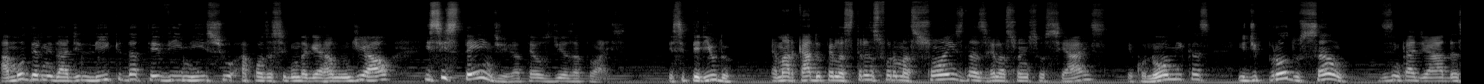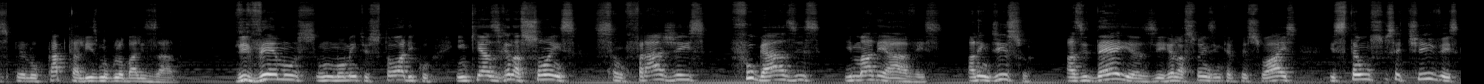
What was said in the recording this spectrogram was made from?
a modernidade líquida teve início após a Segunda Guerra Mundial e se estende até os dias atuais. Esse período é marcado pelas transformações nas relações sociais, econômicas e de produção desencadeadas pelo capitalismo globalizado. Vivemos um momento histórico em que as relações são frágeis, fugazes e maleáveis. Além disso, as ideias e relações interpessoais estão suscetíveis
